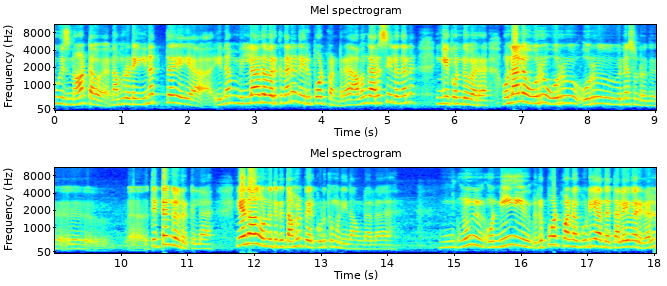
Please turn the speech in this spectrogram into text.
who is not நம்மளுடைய இனத்தை இனம் இல்லாதவருக்கு தானே நீ ரிப்போர்ட் பண்ணுற அவங்க அரசியலை தானே இங்கே கொண்டு வர? உன்னால் ஒரு ஒரு ஒரு என்ன சொல்கிறது திட்டங்கள் இருக்குல்ல? ஏதாவது ஒன்றுத்துக்கு தமிழ் பேர் கொடுக்க முடியுதா அவங்களால உன் உன் நீ ரிப்போர்ட் பண்ணக்கூடிய அந்த தலைவர்கள்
